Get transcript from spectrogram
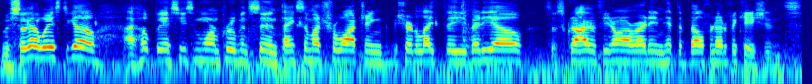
we've still got a ways to go. I hope we see some more improvements soon. Thanks so much for watching. Be sure to like the video, subscribe if you don't already, and hit the bell for notifications.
